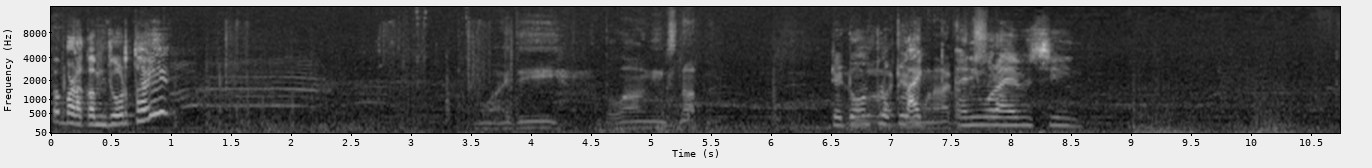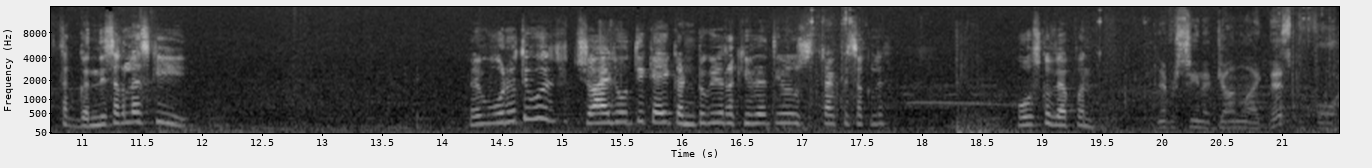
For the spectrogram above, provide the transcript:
तो बड़ा कमज़ोर था ये। They don't look like anyone I haven't seen. कितना गंदी शक्ल है इसकी अरे वो नहीं होती वो चाय जो होती है कई घंटों की रखी रहती है उस टाइप की शक्ल वो उसका weapon Never seen a gun like this before.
